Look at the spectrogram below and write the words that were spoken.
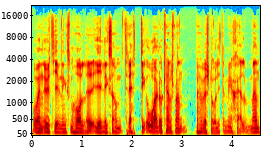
och en utgivning som håller i liksom 30 år. Då kanske man behöver stå lite mer själv. Men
